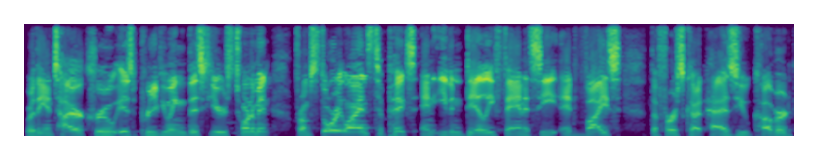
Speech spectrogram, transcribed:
where the entire crew is previewing this year's tournament from storylines to picks and even daily fantasy advice. The First Cut has you covered.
